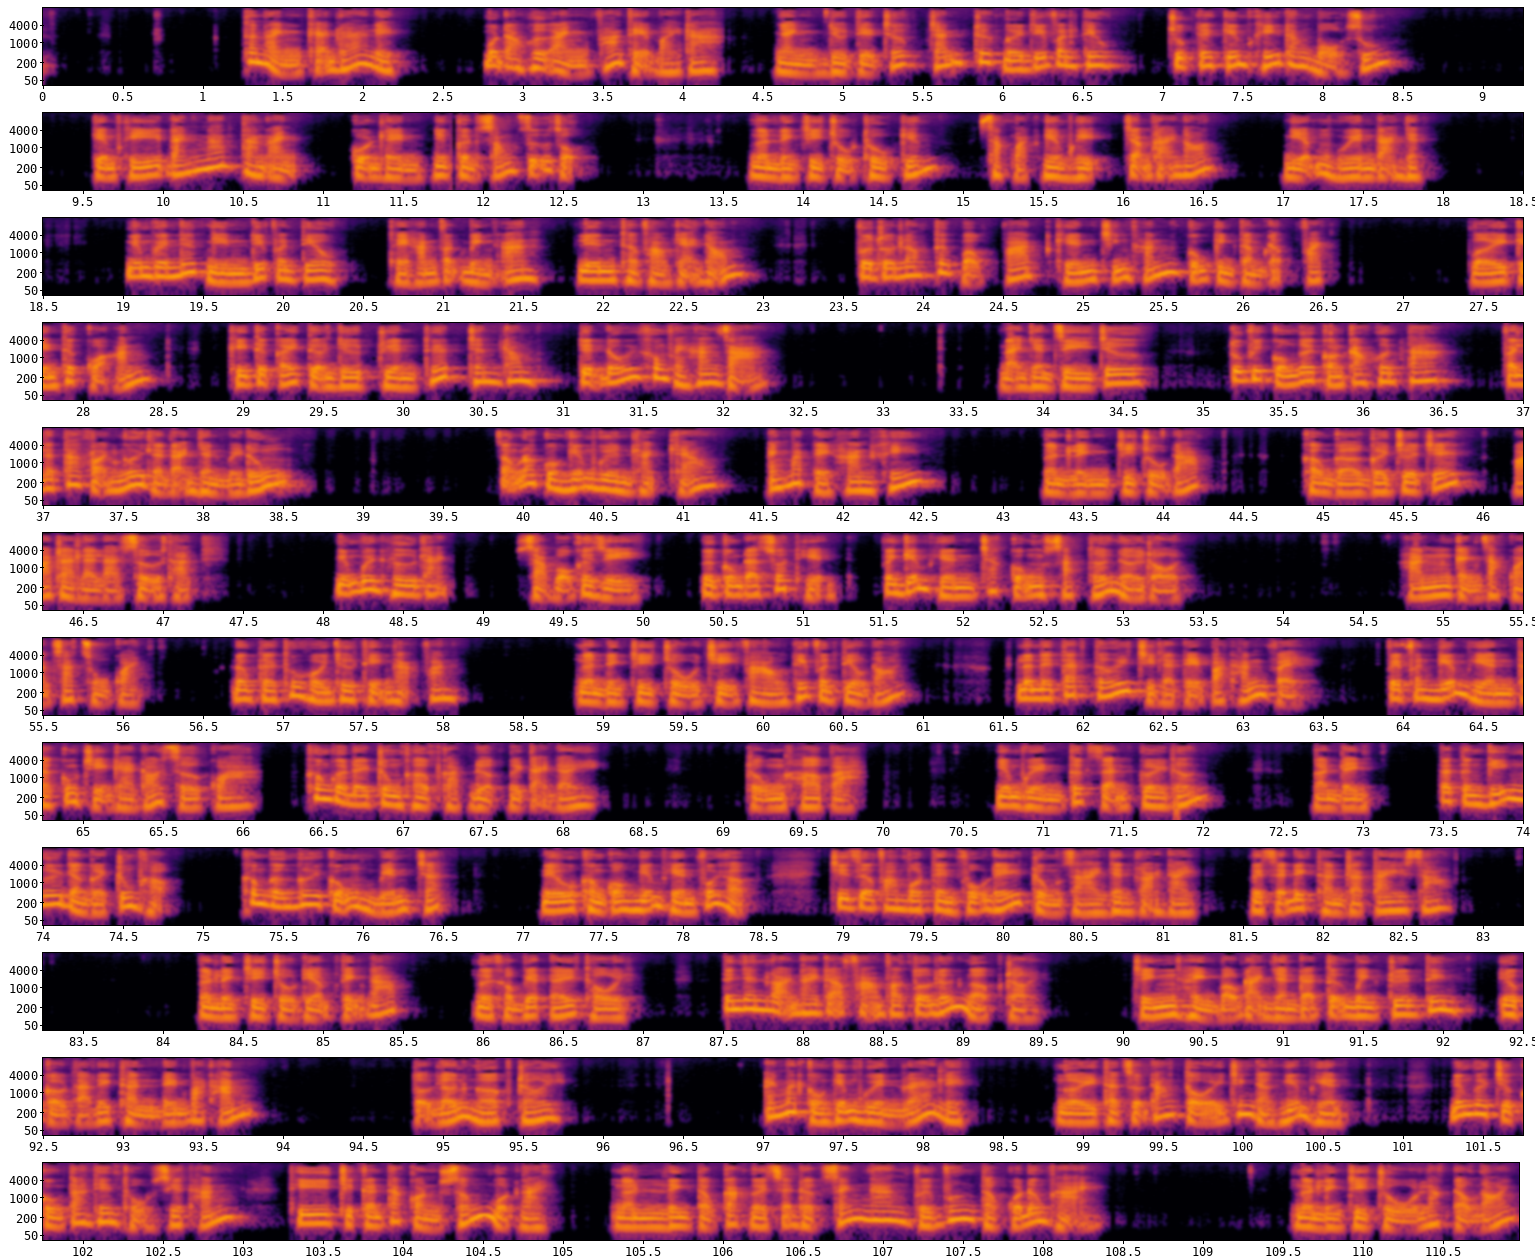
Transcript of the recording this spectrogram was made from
Thân ảnh khẽ lóe lên, một đạo hư ảnh phá thể bay ra, nhanh như tia chớp chắn trước người Lý Vân Tiêu, chụp lấy kiếm khí đang bổ xuống. Kiếm khí đánh nát tàn ảnh, cuộn lên những cơn sóng dữ dội. Ngân Linh chi chủ thu kiếm, sắc mặt nghiêm nghị, chậm rãi nói, Nghiễm Nguyên đại nhân. Nghiêm Nguyên liếc nhìn Điếp Vân Tiêu, thấy hắn vẫn bình an, liền thở phào nhẹ nhõm. Vừa rồi long tức bộc phát khiến chính hắn cũng kinh tâm động phách. Với kiến thức của hắn, khi tức ấy tựa như truyền thuyết chân long, tuyệt đối không phải hang giả. Đại nhân gì chứ? Tu vi của ngươi còn cao hơn ta, vậy là ta gọi ngươi là đại nhân mới đúng. Giọng nói của Nghiễm Nguyên lạnh lẽo, ánh mắt đầy hàn khí. Ngân Linh chỉ chủ đáp, không ngờ người chưa chết, hóa ra lại là sự thật. Nghiễm Nguyên hư lạnh, xả bộ cái gì, Người cũng đã xuất hiện, vậy Nghiễm Hiền chắc cũng sắp tới nơi rồi. Hắn cảnh giác quan sát xung quanh, đồng thời thu hồi như thị ngạ văn. Ngân Linh chỉ chủ chỉ vào Lý Vân Tiêu nói, lần này ta tới chỉ là để bắt hắn về. Về phần Nghiễm Hiền ta cũng chỉ nghe nói sơ qua, không ngờ đây trùng hợp gặp được người tại đây. Trùng hợp à? Nghiêm quyền tức giận cười lớn. Ngân Đình, ta từng nghĩ ngươi là người trung hậu, không ngờ ngươi cũng biến chất. Nếu không có Nghiễm Hiền phối hợp, chỉ dựa vào một tên phụ đế trùng dài nhân loại này, ngươi sẽ đích thần ra tay sao? Ngân Linh chỉ chủ điểm tĩnh đáp, ngươi không biết đấy thôi. Tên nhân loại này đã phạm vào tội lớn ngập trời. Chính hình mẫu đại nhân đã tự mình truyền tin yêu cầu ta đích thần đến bắt hắn. Tội lớn ngập trời. Ánh mắt của Nghiễm Quyền lóe lên. Người thật sự đáng tội chính là Nghiễm Hiền. Nếu ngươi chịu cùng ta liên thủ giết hắn, thì chỉ cần ta còn sống một ngày, ngân linh tộc các ngươi sẽ được sánh ngang với vương tộc của Đông Hải. Ngân linh chi chủ lắc đầu nói,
